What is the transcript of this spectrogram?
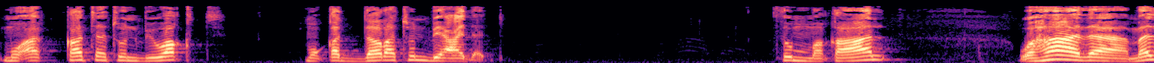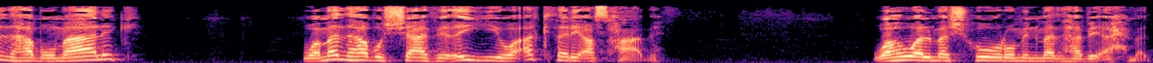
مؤقتة بوقت مقدرة بعدد. ثم قال وهذا مذهب مالك ومذهب الشافعي وأكثر أصحابه وهو المشهور من مذهب أحمد.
